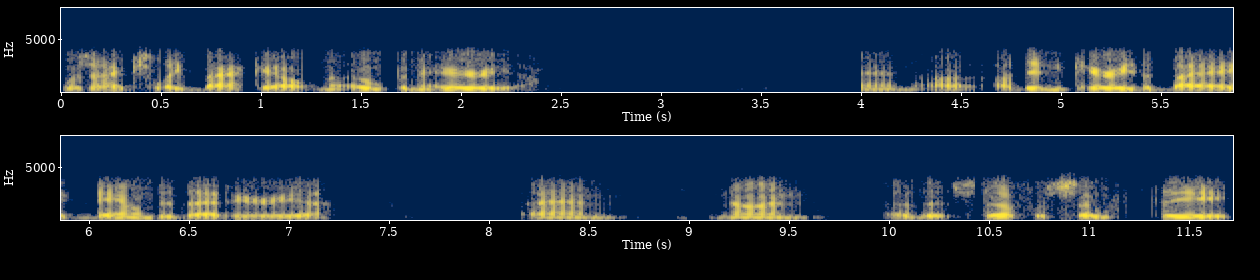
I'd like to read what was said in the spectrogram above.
was actually back out in the open area. And I, I didn't carry the bag down to that area, and none of that stuff was so thick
